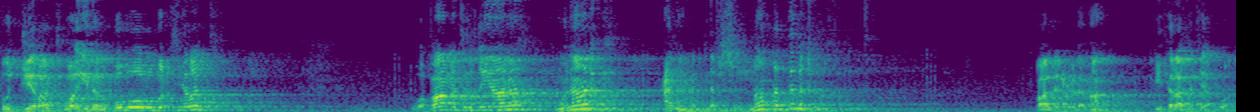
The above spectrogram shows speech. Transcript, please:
فجرت وإذا القبور بعثرت وقامت القيامة هنالك علمت نفس ما قدمت وأخرت قال العلماء في ثلاثة أقوال.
